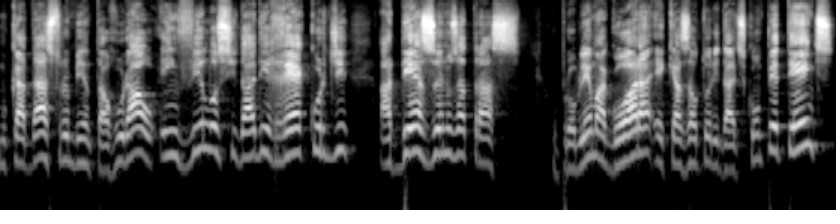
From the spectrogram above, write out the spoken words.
no cadastro ambiental rural em velocidade recorde há 10 anos atrás. O problema agora é que as autoridades competentes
